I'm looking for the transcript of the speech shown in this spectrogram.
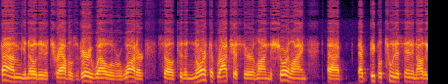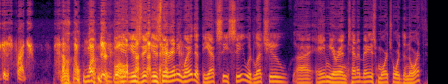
FM, you know that it travels very well over water. So to the north of Rochester, along the shoreline, uh, people tune us in, and all they get is French. Wonderful. I- Is there, is there any way that the FCC would let you uh, aim your antenna bays more toward the north?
